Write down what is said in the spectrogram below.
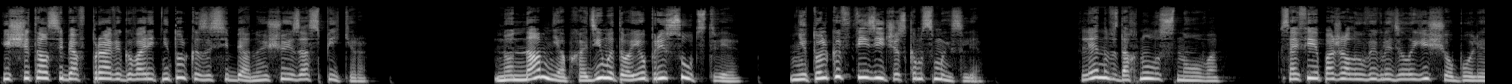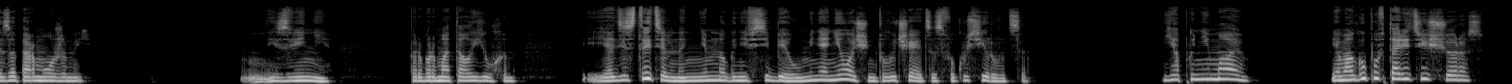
и считал себя вправе говорить не только за себя, но еще и за спикера. «Но нам необходимо твое присутствие, не только в физическом смысле». Лена вздохнула снова. София, пожалуй, выглядела еще более заторможенной. «Извини», — пробормотал Юхан. «Я действительно немного не в себе. У меня не очень получается сфокусироваться». «Я понимаю. Я могу повторить еще раз»,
